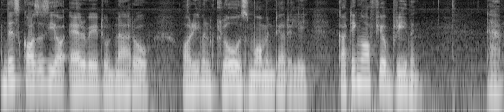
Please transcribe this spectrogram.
This causes your airway to narrow or even close momentarily, cutting off your breathing. Damn.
